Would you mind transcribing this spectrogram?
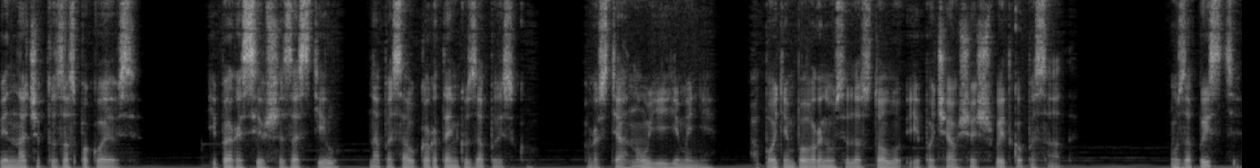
він начебто заспокоївся і, пересівши за стіл, написав коротеньку записку, простягнув її мені, а потім повернувся до столу і почав щось швидко писати. У записці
